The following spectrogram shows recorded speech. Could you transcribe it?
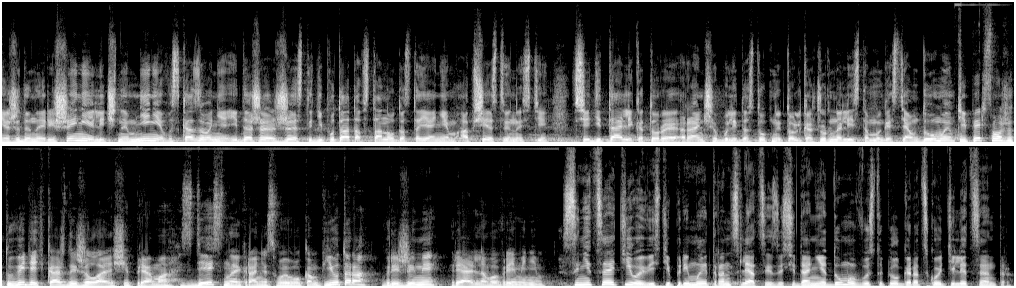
Неожиданное решение, личное мнение, высказывания и даже жесты депутатов станут достоянием общественности. Все детали, которые раньше были доступны только журналистам и гостям Думы, теперь сможет увидеть каждый желающий прямо здесь, на экране своего компьютера, в режиме реального времени. С инициативой вести прямые трансляции заседания Думы выступил городской телецентр.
